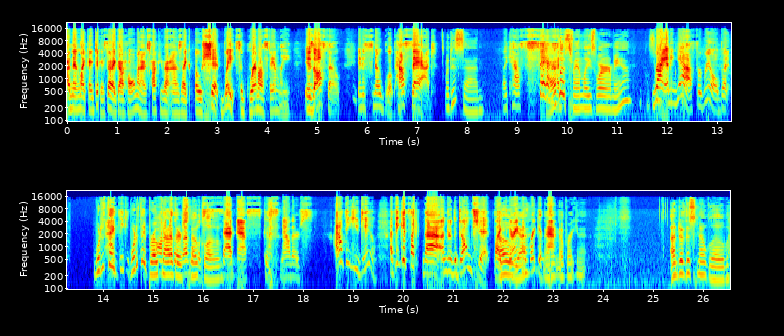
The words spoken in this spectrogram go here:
And then like I did, like I said, I got home and I was talking about it and I was like, oh shit, wait, so grandma's family is also in a snow globe. How sad. It is sad. Like how sad All those families were, man. right. I mean, yeah, for real. But What if they What if they broke out of their snow globe? sadness because now there's. I don't think you do. I think it's like that under the dome shit. Like oh there ain't yeah, no breaking there that ain't no breaking it. Under the snow globe.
